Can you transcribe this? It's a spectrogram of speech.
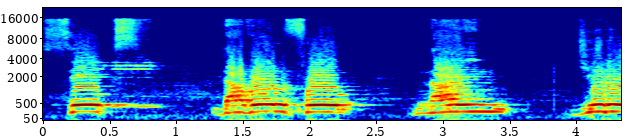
six double four nine zero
